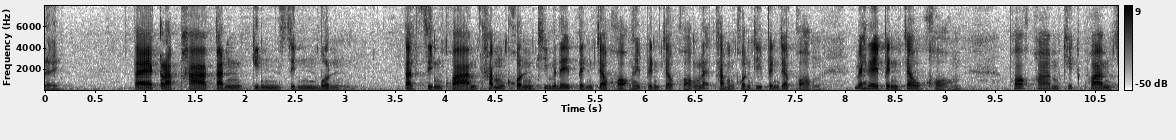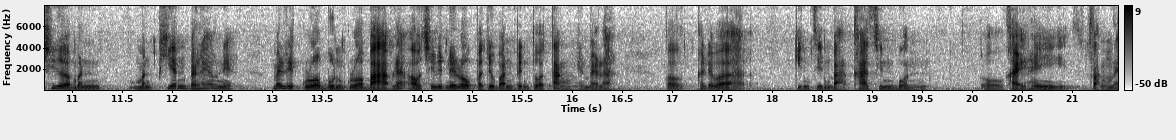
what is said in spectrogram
เลย แต่กลับพากันกินสินบน ตัดสินความทำคนที่ไม่ได้เป็นเจ้าของให้เป็นเจ้าของ และทำคนที่เป็นเจ้าของไม่ได้เป็นเจ้าของ เพราะความคิดความเชื่อมันมันเพี้ยนไปแล้วเนี่ย ไม่ได้กลัวบุญกลัวบาปและเอาชีวิตในโลกปัจจุบันเป็นตัวตั้งเห็นไหมล่ะ ก็เขาเรียกว่ากินสินบาทค่าสินบนโอ้ใครให้ฝั่งไหน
